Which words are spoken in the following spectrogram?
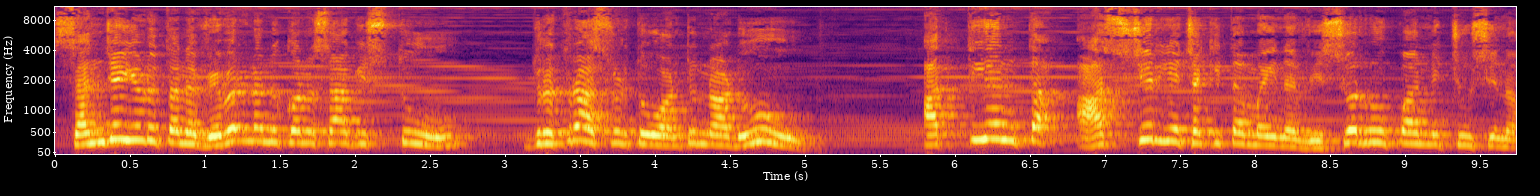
సంజయుడు తన వివరణను కొనసాగిస్తూ ధృతరాష్ట్రుడితో అంటున్నాడు అత్యంత ఆశ్చర్యచకితమైన విశ్వరూపాన్ని చూసిన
